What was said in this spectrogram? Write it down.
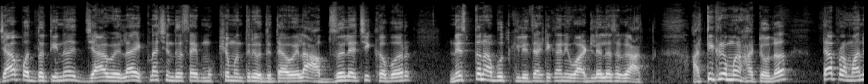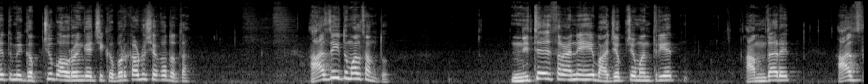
ज्या पद्धतीनं ज्या वेळेला एकनाथ शिंदेसाहेब मुख्यमंत्री होते त्यावेळेला अफजल्याची खबर नेस्तनाबूत केली त्या ठिकाणी वाढलेलं सगळं आत अतिक्रमण हटवलं. त्याप्रमाणे तुम्ही गपचूप औरंग्याची खबर काढू शकत होता. आजही तुम्हाला सांगतो. नितेश राणे हे भाजपचे मंत्री आहेत आमदार आहेत. आज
